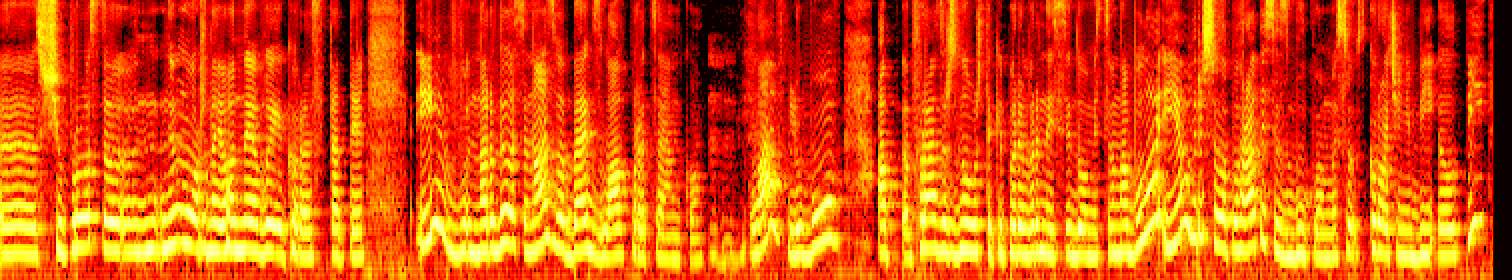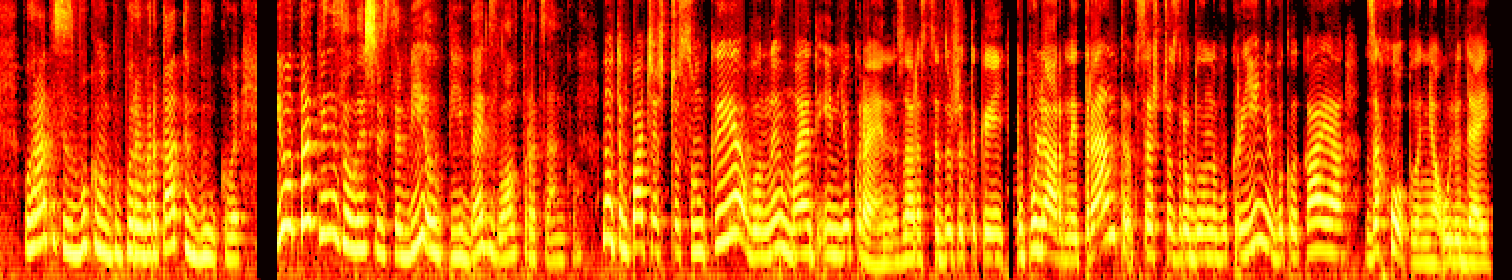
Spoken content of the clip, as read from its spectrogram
е, що просто не можна його не використати. І народилася назва Бек з Лав Проценко. Лав, любов. А фраза ж знову ж таки переверни свідомість вона була. І я вирішила погратися з буквами. Скорочення BLP, погратися з буквами, поперевертати букви. І отак він і залишився BLP, Бек з Лав Проценко. Ну, тим паче, що сумки вони made in Ukraine. Зараз це дуже такий популярний тренд. Все, що зроблено в Україні, викликає захоплення у людей.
